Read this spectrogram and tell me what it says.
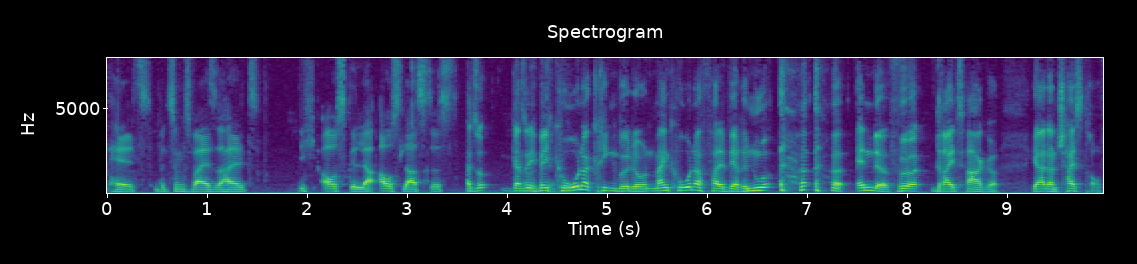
hältst, beziehungsweise halt nicht auslastest. Also ganz ehrlich, wenn ich Corona kriegen würde und mein Corona-Fall wäre nur Ende für drei Tage, ja, dann scheiß drauf.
